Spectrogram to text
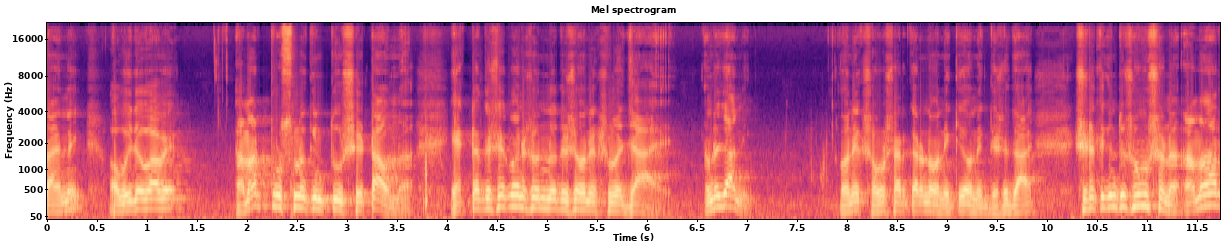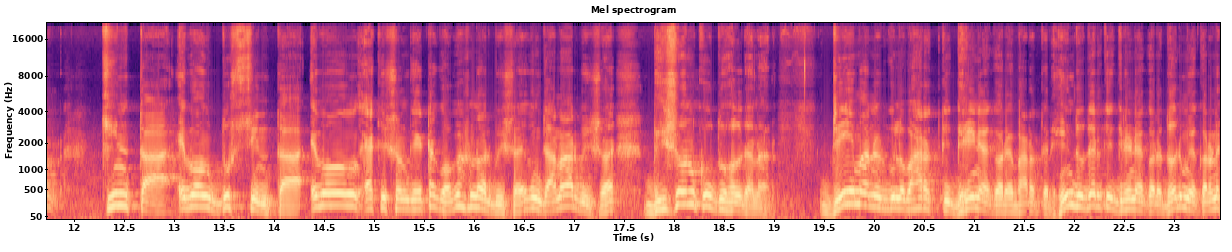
যায় নাই? অবৈধভাবে? আমার প্রশ্ন কিন্তু সেটাও না। একটা দেশের মানুষ অন্য দেশে অনেক সময় যায়, আমরা জানি। অনেক সমস্যার কারণে অনেকে অনেক দেশে যায়, সেটাতে কিন্তু সমস্যা না। আমার চিন্তা এবং দুশ্চিন্তা এবং একই সঙ্গে এটা গবেষণার বিষয় এবং জানার বিষয়, ভীষণ কৌতূহল জানার। যে মানুষগুলো ভারতকে ঘৃণা করে, ভারতের হিন্দুদেরকে ঘৃণা করে, ধর্মীয় কারণে,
